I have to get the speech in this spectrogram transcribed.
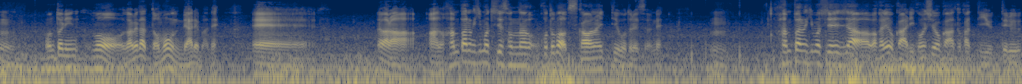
うん本当にもうダメだと思うんであればね、えー、だからあの半端な気持ちでそんな言葉を使わないっていうことですよね。うん、半端な気持ちでじゃあ別れようか離婚しようかとかって言ってる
